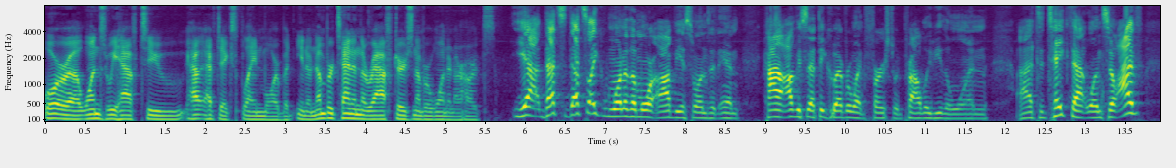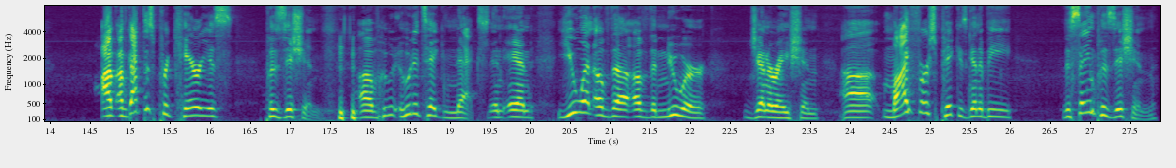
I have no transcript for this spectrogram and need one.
or uh, ones we have to have to explain more. But you know, number ten in the rafters, number one in our hearts. Yeah, that's that's like one of the more obvious ones, and, and Kyle. Obviously, I think whoever went first would probably be the one uh, to take that one. So I've I've, I've got this precarious position of who who to take next, and and you went of the of the newer generation. Uh, my first pick is going to be the same position,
